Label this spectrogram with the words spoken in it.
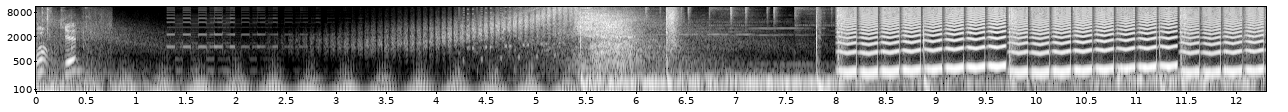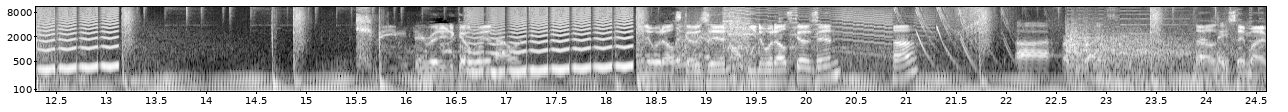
Shoot the wolf, kid. You ready to go in? You know what else goes in? You know what else goes in? Huh? Uh, French fries. No, I was gonna say my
